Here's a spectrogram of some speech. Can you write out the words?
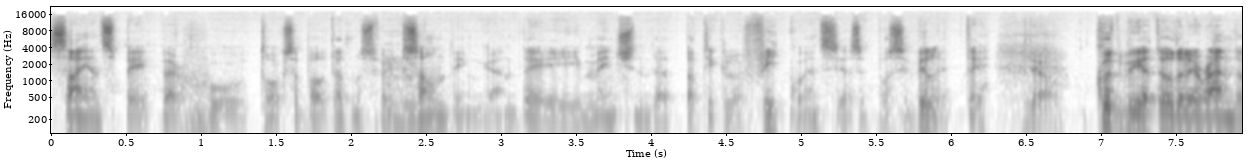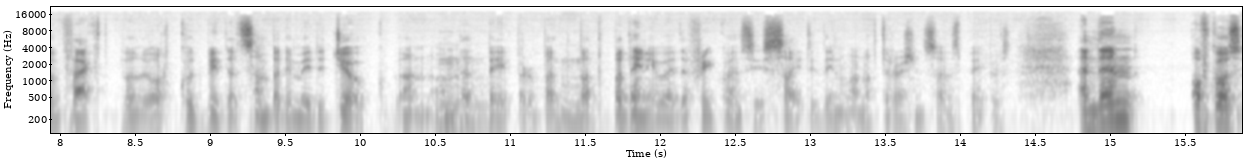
science paper who talks about atmospheric mm-hmm. sounding, and they mention that particular frequency as a possibility. yeah. Could be a totally random fact, but, or could be that somebody made a joke on, on that mm-hmm. paper. But, mm-hmm. but but anyway, the frequency is cited in one of the Russian science papers. And then, of course,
